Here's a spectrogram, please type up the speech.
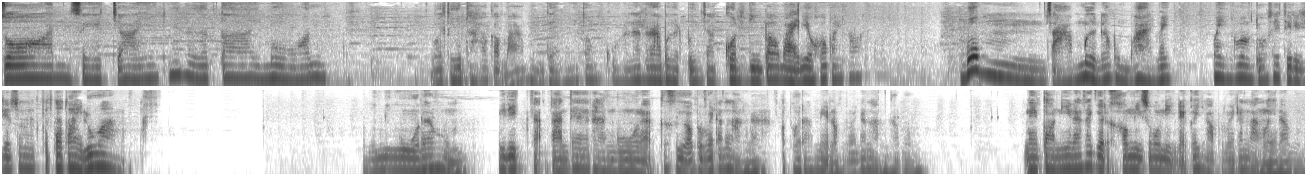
ซอนเศษใจที่เหลือตายหมอน ว่าทืบเท้ากลับมาผมแต่ไม่ต้องกลัวและระเบิดปืนจากกลยิงเป้าหมายเดียวเข้าไปครับบุ้มสามหมื่นครับผมหายไม่ไม่ร่วงโจเซ่ติดเดียวจะจะต่อยร่วงวันนี้มีงูนะผมวิธีการแก้ทางงูน่ะก็คือเอาไปไว้ด้านหลังนะเอาตัวดาเมจเอาไปไว้ด้านหลังครับผมในตอนนี้นะถ้าเกิดเขามีโซนิกเนี่ยก็อย่าเอาไปไว้ด้านหลังเลยนะผม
